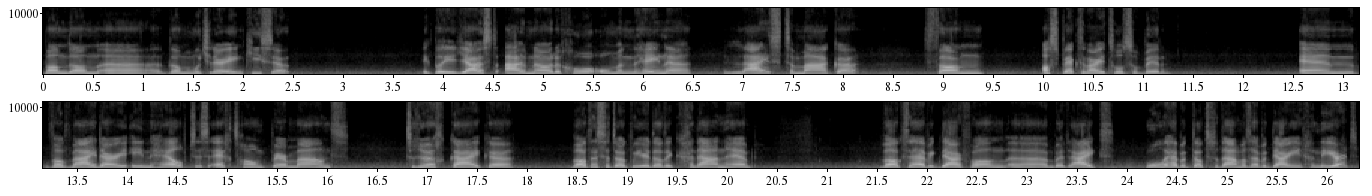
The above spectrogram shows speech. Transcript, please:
want dan, uh, dan moet je er één kiezen. Ik wil je juist uitnodigen om een hele lijst te maken van aspecten waar je trots op bent. En wat mij daarin helpt, is echt gewoon per maand terugkijken. Wat is het ook weer dat ik gedaan heb? Wat heb ik daarvan uh, bereikt? Hoe heb ik dat gedaan? Wat heb ik daarin geleerd?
